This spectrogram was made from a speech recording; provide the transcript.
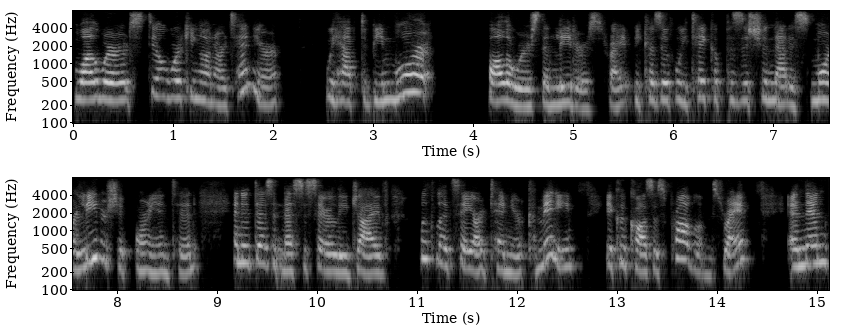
while we're still working on our tenure, we have to be more followers than leaders, right? Because if we take a position that is more leadership oriented and it doesn't necessarily jive with, let's say, our tenure committee, it could cause us problems, right? And then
